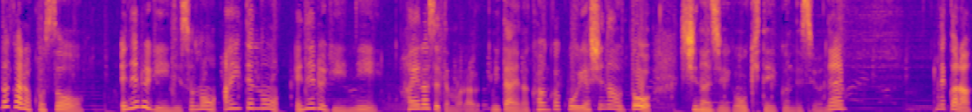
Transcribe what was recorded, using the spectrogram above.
だからこそ、エネルギーにその相手のエネルギーに入らせてもらうみたいな感覚を養うとシナジーが起きていくんですよね。だから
